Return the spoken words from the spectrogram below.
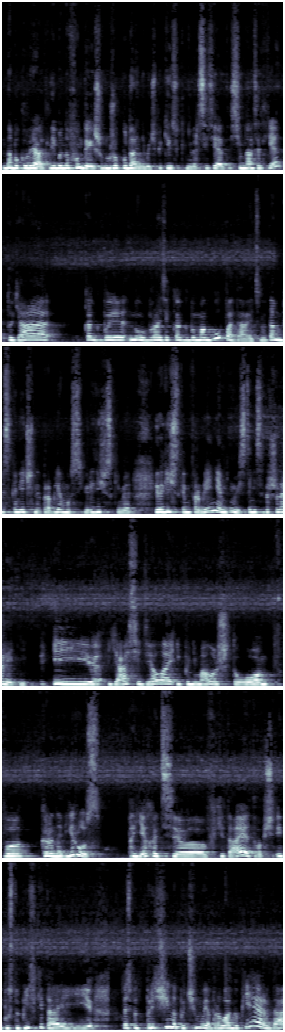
на бакалавриат, либо на фундейшн, уже куда-нибудь в Пекинский университет 17 лет, то я как бы, ну, вроде как бы могу подать, но там бесконечные проблемы с юридическими, юридическим оформлением, ну, если ты несовершеннолетний. И я сидела и понимала, что в коронавирус поехать э, в Китай, это вообще и поступить в Китай, и то есть вот причина, почему я брала ГПР, да,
